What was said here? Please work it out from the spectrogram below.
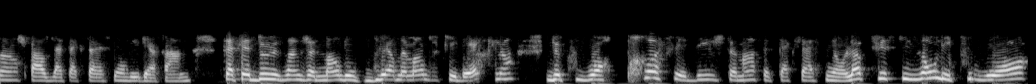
ans que je parle de la taxation des GAFAM. Ça fait deux ans que je demande au gouvernement du Québec de pouvoir procéder justement à cette taxation-là, puisqu'ils ont les pouvoirs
